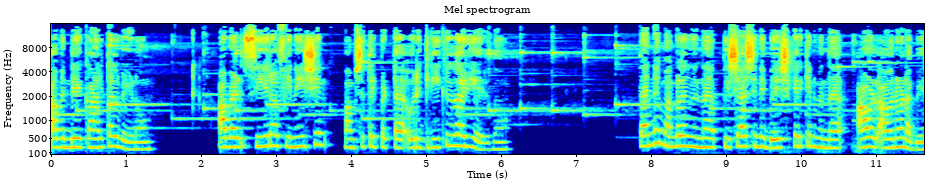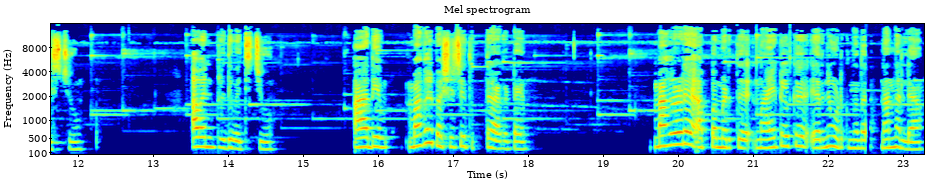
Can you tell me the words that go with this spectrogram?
അവന്റെ കാൽക്കൽ വീണു. അവൾ സീറോ ഫിനീഷ്യൻ വംശത്തിൽപ്പെട്ട ഒരു ഗ്രീക്കുകാരിയായിരുന്നു. തന്റെ മകളിൽ നിന്ന് പിശാചിനെ ബഹിഷ്കരിക്കണമെന്ന് അവൾ അവനോട് അപേക്ഷിച്ചു. അവൻ പ്രതിവചിച്ചു. ആദ്യം മകൾ ഭക്ഷിച്ച തൃപ്തരാകട്ടെ. മകളുടെ അപ്പം എടുത്ത് നായ്ക്കൾക്ക് എറിഞ്ഞു കൊടുക്കുന്നത് നന്നല്ല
